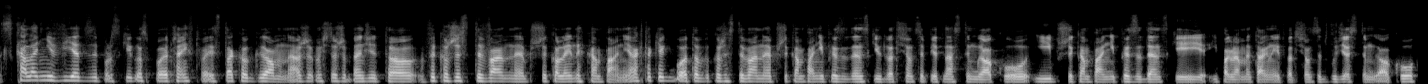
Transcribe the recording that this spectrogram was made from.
skala niewiedzy polskiego społeczeństwa jest tak ogromna, że myślę, że będzie to wykorzystywane przy kolejnych kampaniach, tak jak było to wykorzystywane przy kampanii prezydenckiej w 2015 roku i przy kampanii prezydenckiej i parlamentarnej w 2020 roku.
